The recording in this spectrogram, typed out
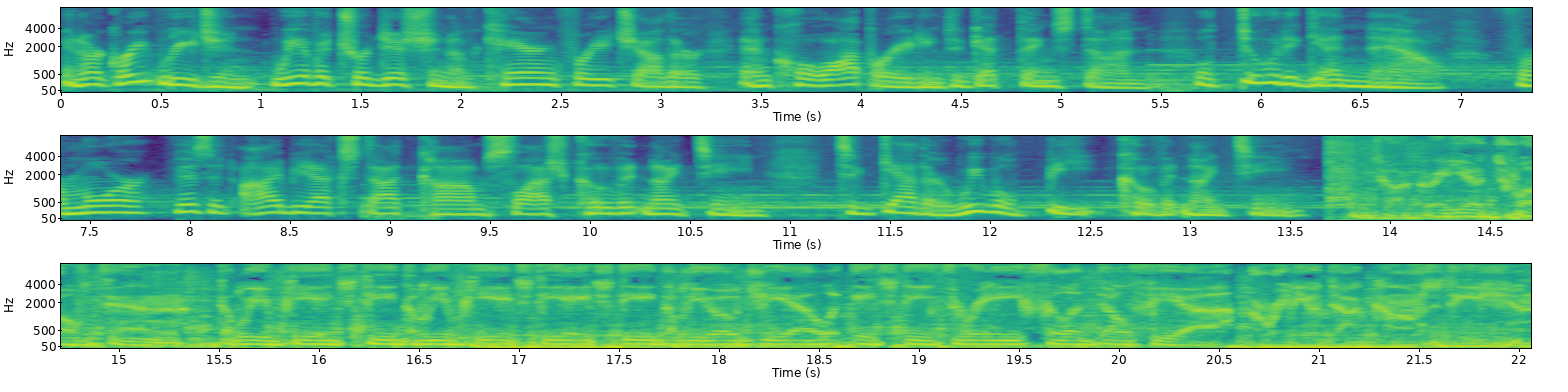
In our great region, we have a tradition of caring for each other and cooperating to get things done. We'll do it again now. For more, visit ibx.com slash COVID-19. Together, we will beat COVID-19. Talk Radio 1210, WPHT, WPHT HD, WOGL HD3, Philadelphia, a radio.com station.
